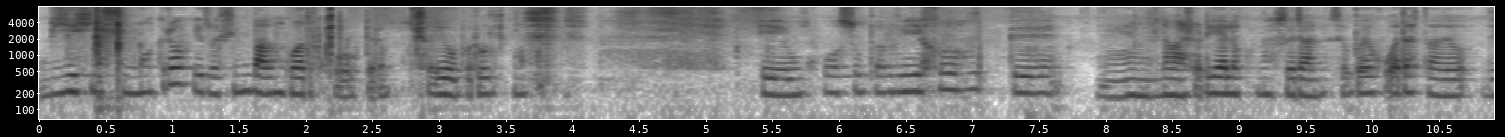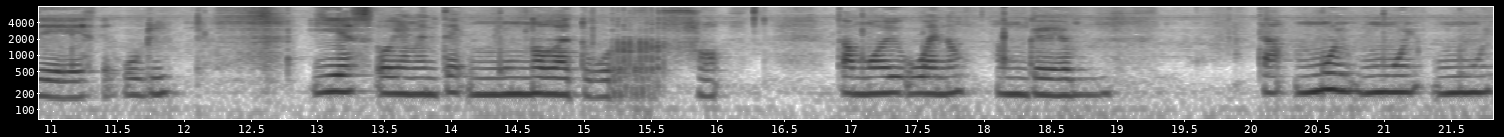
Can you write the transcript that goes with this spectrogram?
viejísimo. Creo que recién van cuatro juegos, pero yo digo por último. Eh, un juego súper viejo que eh, la mayoría lo conocerán. Se puede jugar hasta desde de, Google. Y es obviamente Mundo Gaturro. Está muy bueno, aunque está muy, muy, muy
